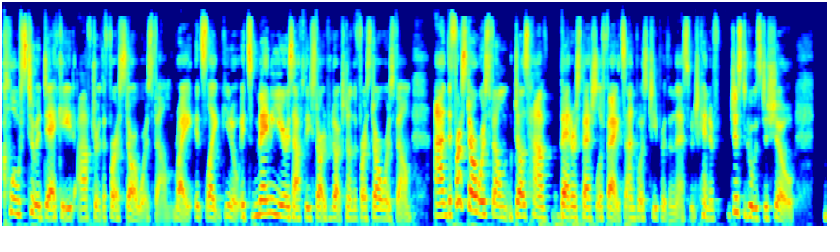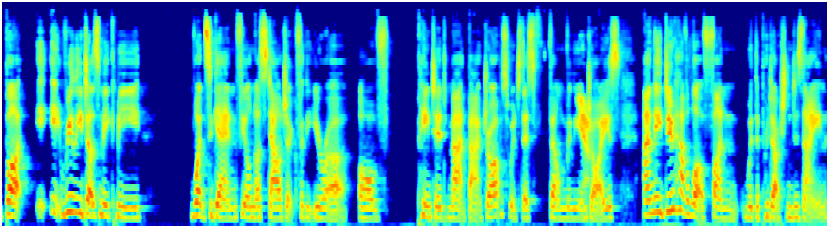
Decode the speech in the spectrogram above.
close to a decade after the first Star Wars film, right? It's like, you know, it's many years after they started production on the first Star Wars film. And the first Star Wars film does have better special effects and was cheaper than this, which kind of just goes to show. But it, it really does make me once again feel nostalgic for the era of painted matte backdrops, which this film really Yeah. enjoys. And they do have a lot of fun with the production design,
